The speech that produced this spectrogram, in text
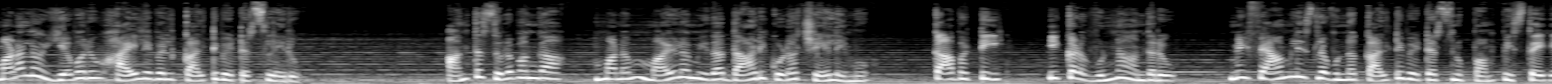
మనలో ఎవరూ హై లెవెల్ కల్టివేటర్స్ లేరు. అంత సులభంగా మనం మైల మీద దాడి కూడా చేయలేము. కాబట్టి ఇక్కడ ఉన్న అందరూ మీ ఫ్యామిలీస్లో ఉన్న కల్టివేటర్స్ను పంపిస్తే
